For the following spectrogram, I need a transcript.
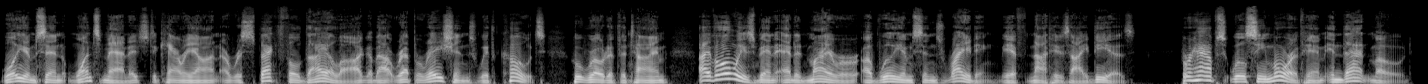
Williamson once managed to carry on a respectful dialogue about reparations with Coates, who wrote at the time, I've always been an admirer of Williamson's writing, if not his ideas. Perhaps we'll see more of him in that mode.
